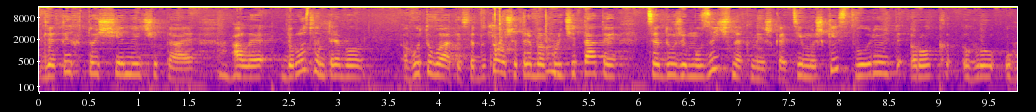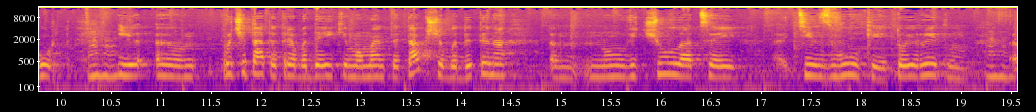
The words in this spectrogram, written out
для тих, хто ще не читає. Але дорослим треба готуватися до того, що треба прочитати. Це дуже музична книжка. Ці мишки створюють рок-гурт. І е, прочитати треба деякі моменти так, щоб дитина ем, ну, відчула цей, е, ті звуки, той ритм. Е,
